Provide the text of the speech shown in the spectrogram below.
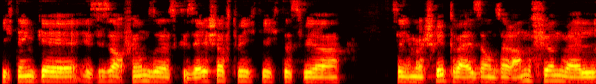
ich denke, es ist auch für uns als Gesellschaft wichtig, dass wir sag ich mal, schrittweise uns heranführen, weil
